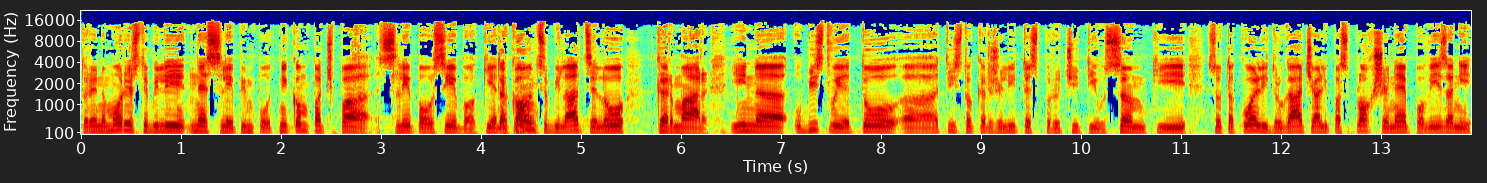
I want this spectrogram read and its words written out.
Torej, na morju ste bili ne slepim potnikom, pač pa slepa oseba, ki je Tako. na koncu bila celo krmar. In uh, v bistvu je to uh, tisto, kar želite sporočiti vsem, ki so tako ali drugače ali pa sploh še ne povezani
